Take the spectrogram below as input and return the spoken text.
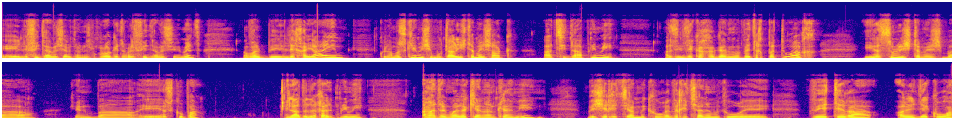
אה, לפי דעה מסוימת, אני מחלוקת, אבל לפי דעה מסוימת, אבל בלחיים כולם מסכימים שמותר להשתמש רק על צידה הפנימי. אז אם זה ככה, גם אם הפתח פתוח, יהיה אסור להשתמש ב, כן, באסקופה, אלא עד הדרך הפנימי. אמרת הגמרא, אלא כן קיימים, ושחציה מקורה וחציה מקורה, והיתרה על ידי קורה.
